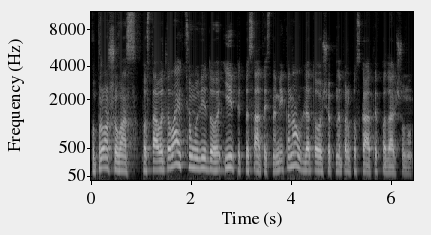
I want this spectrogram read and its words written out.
Попрошу вас поставити лайк цьому відео і підписатись на мій канал для того, щоб не пропускати в подальшому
